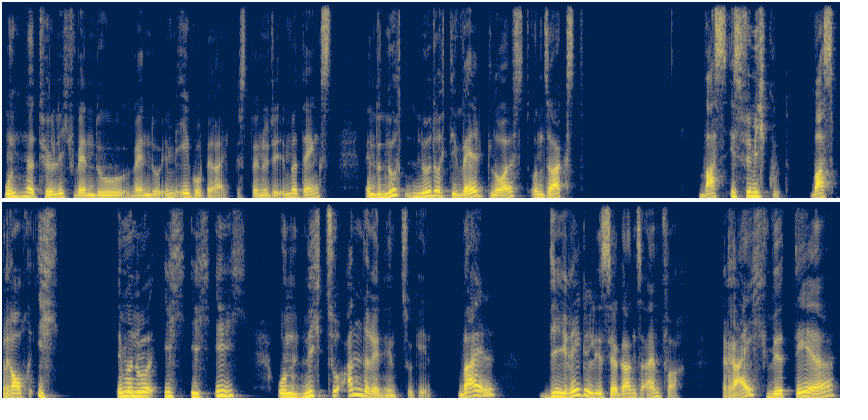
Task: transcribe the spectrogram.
und natürlich, wenn du, wenn du im Ego-Bereich bist, wenn du dir immer denkst, wenn du nur, nur durch die Welt läufst und sagst, was ist für mich gut? Was brauche ich? Immer nur ich, ich, ich und nicht zu anderen hinzugehen. Weil die Regel ist ja ganz einfach. Reich wird der,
